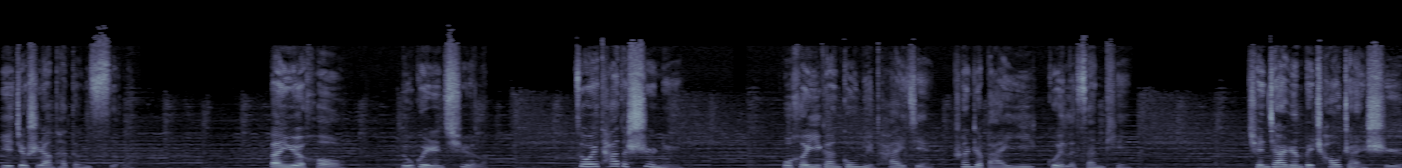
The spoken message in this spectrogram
也就是让他等死了。半月后，卢贵人去了。作为他的侍女，我和一干宫女太监穿着白衣跪了三天。全家人被抄斩时，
